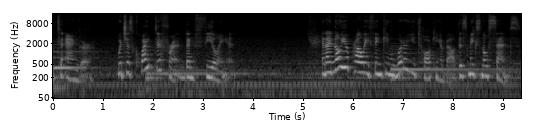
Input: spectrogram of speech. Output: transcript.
to anger, which is quite different than feeling it. And I know you're probably thinking, what are you talking about? This makes no sense.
